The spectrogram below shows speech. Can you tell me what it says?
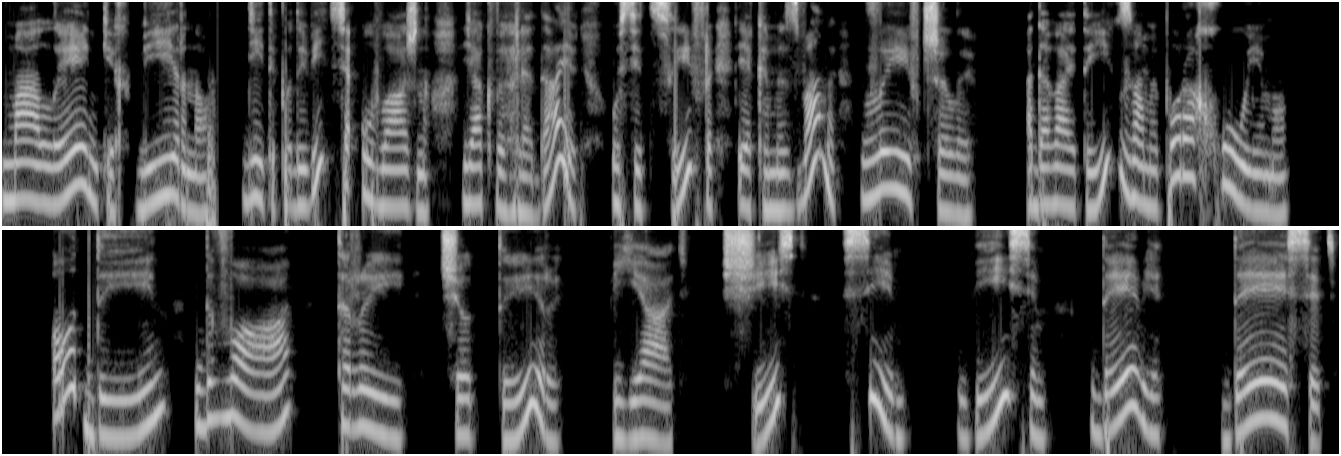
Маленьких, вірно. Діти, подивіться уважно, як виглядають усі цифри, які ми з вами вивчили. А давайте їх з вами порахуємо. Один, два, три, чотири, п'ять, шість, сім, вісім, дев'ять, десять.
